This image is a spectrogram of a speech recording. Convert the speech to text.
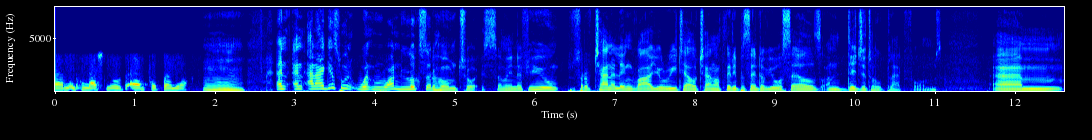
um, International's um, portfolio. Mm. And, and and I guess when, when one looks at HomeChoice, I mean, if you sort of channeling via your retail channel 30% of your sales on digital platforms, um,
